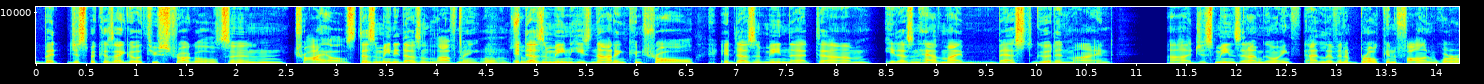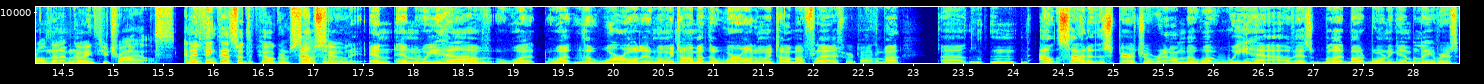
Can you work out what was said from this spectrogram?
but just because I go through struggles and trials doesn't mean He doesn't love me. Oh, It doesn't mean He's not in control. It doesn't mean that um, He doesn't have my best good in mind. Uh, it just means that I'm going. I live in a broken, fallen world, and I'm Mhm. going through trials. And I think that's what the pilgrims saw too. Absolutely, and and we have what what the world, and when we talk about the world, and when we talk about flesh, we're talking about uh, outside of the spiritual realm. But what we have as blood bought, born again believers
